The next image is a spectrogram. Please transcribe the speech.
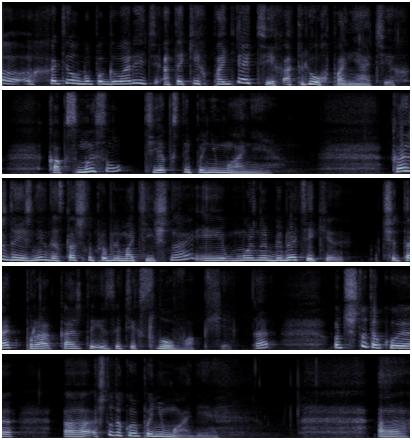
Я хотела бы поговорить о таких понятиях, о трех понятиях, как смысл, текст и понимание. Каждая из них достаточно проблематична, и можно в библиотеке читать про каждое из этих слов вообще. Да? Вот что такое, а, что такое понимание? А,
